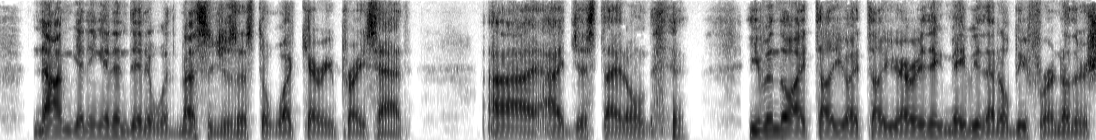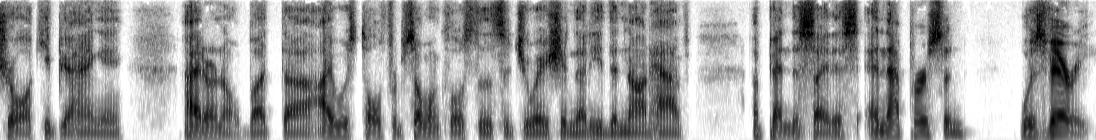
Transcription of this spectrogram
now I'm getting inundated with messages as to what Carey Price had. Uh, I just I don't. even though I tell you I tell you everything, maybe that'll be for another show. I'll keep you hanging. I don't know, but uh, I was told from someone close to the situation that he did not have appendicitis, and that person was very,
